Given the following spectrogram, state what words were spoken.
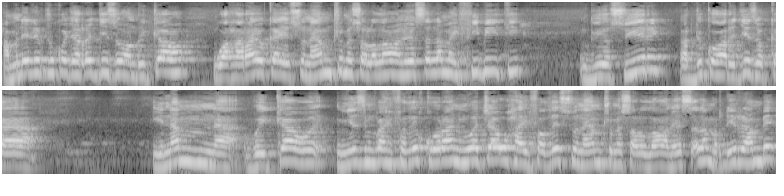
Hamdeli tuko rajizo ondikao ngwaharayo ka suna ya mtume sallallahu alaihi wasallam ithibiti ngiyo suiri arduko ka inamna wikao Mwenyezi Mungu hifadhi Qur'ani wajao haifadhi sunna ya Mtume sallallahu alaihi wasallam dirambe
